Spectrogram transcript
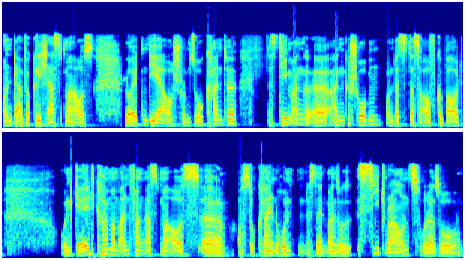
und da wirklich erstmal aus Leuten, die er auch schon so kannte, das Team ange, äh, angeschoben und das, das aufgebaut. Und Geld kam am Anfang erstmal aus, äh, aus so kleinen Runden. Das nennt man so Seed Rounds oder so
